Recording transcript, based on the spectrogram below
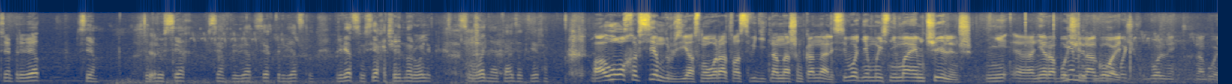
Всем привет. Всем. Люблю всех. Всем привет. Всех приветствую. Приветствую всех. Очередной ролик. Сегодня опять запишем. Алоха всем, друзья! Снова рад вас видеть на нашем канале. Сегодня мы снимаем челлендж не, э, не рабочей Мемный ногой. Рабочей футбольной ногой.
